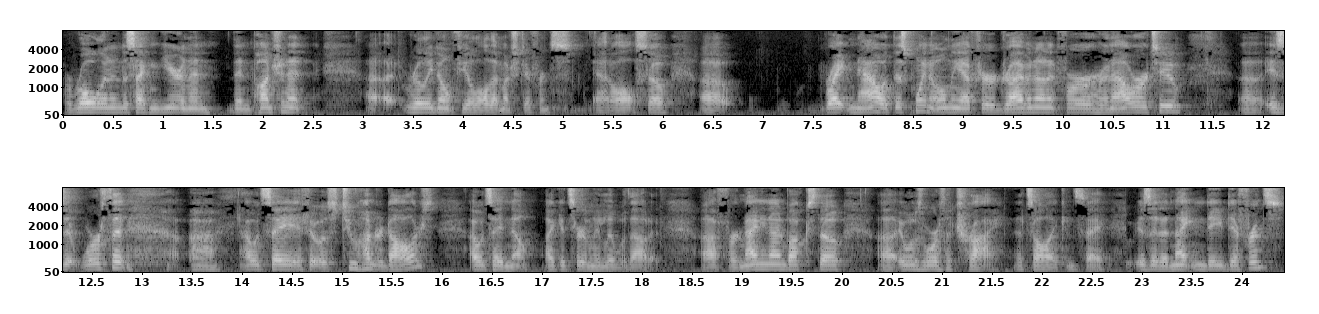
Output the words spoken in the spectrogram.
or rolling into second gear and then, then punching it, uh, really don't feel all that much difference at all. So uh, right now at this point, only after driving on it for an hour or two, uh, is it worth it? Uh, I would say if it was $200, I would say no. I could certainly live without it. Uh, for 99 bucks though, uh, it was worth a try. That's all I can say. Is it a night and day difference?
